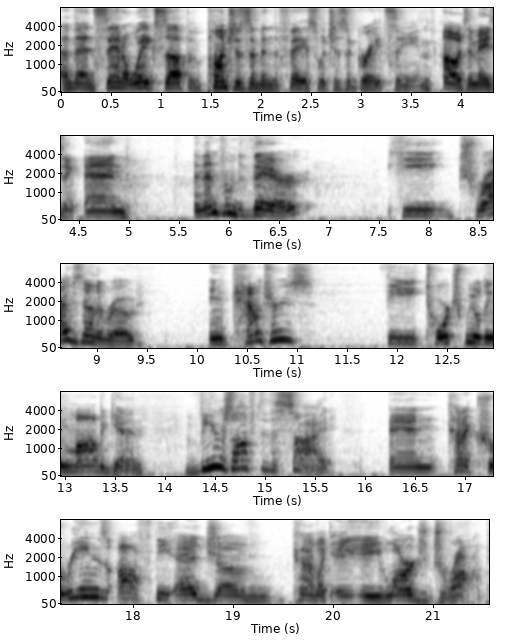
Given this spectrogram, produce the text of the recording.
and then Santa wakes up and punches him in the face, which is a great scene. oh it's amazing. And and then from there he drives down the road encounters the torch wielding mob again veers off to the side and kind of careens off the edge of kind of like a, a large drop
